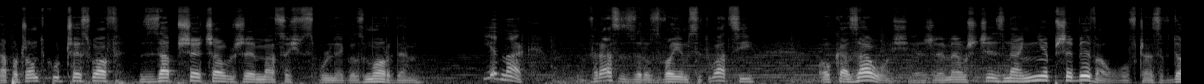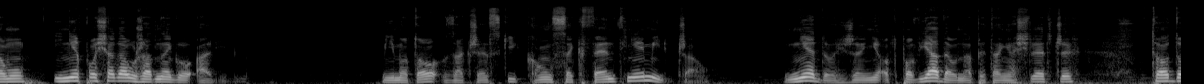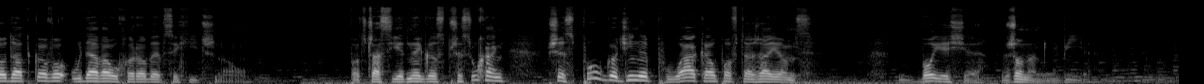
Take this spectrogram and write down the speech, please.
Na początku Czesław zaprzeczał, że ma coś wspólnego z mordem. Jednak wraz z rozwojem sytuacji okazało się, że mężczyzna nie przebywał wówczas w domu i nie posiadał żadnego alibi. Mimo to Zakrzewski konsekwentnie milczał. Nie dość, że nie odpowiadał na pytania śledczych, to dodatkowo udawał chorobę psychiczną. Podczas jednego z przesłuchań przez pół godziny płakał, powtarzając: Boję się, żona mnie bije.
